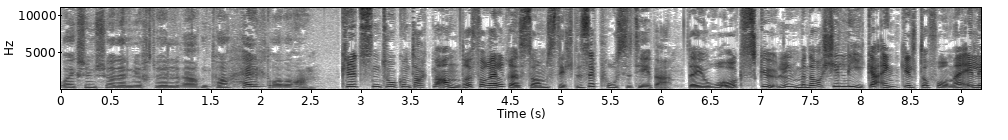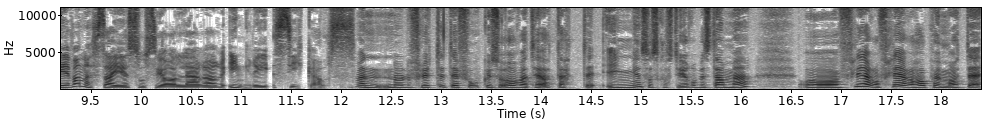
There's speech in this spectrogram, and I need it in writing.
Og jeg syns jo at den virtuelle verden tar helt overhånd. Knutsen tok kontakt med andre foreldre som stilte seg positive. Det gjorde òg skolen, men det var ikke like enkelt å få med elevene, sier sosiallærer Ingrid Sikals. Men når du flyttet det fokuset over til at dette er ingen som skal styre og bestemme, og flere og flere har på en måte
